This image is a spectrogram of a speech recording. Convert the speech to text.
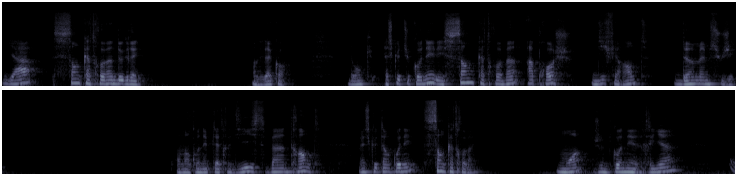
il y a 180 degrés. On est d'accord. Donc, est-ce que tu connais les 180 approches différentes d'un même sujet? On en connaît peut-être 10, 20, 30, mais est-ce que tu en connais 180 Moi, je ne connais rien, euh,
